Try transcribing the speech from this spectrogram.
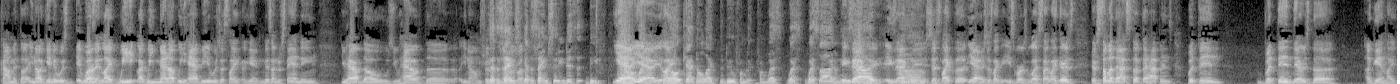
Common thought you know again it was it wasn't right. like we like we met up we happy it was just like again misunderstanding. You have those. You have the you know I'm sure you got the same you got the same city dis- beef. Yeah, you know, yeah. Like, you like, know, cat don't like the dude from the from west west west side on the exactly, east side. Exactly, um, It's just like the yeah. It's just like the east versus west side. Like there's there's some of that stuff that happens, but then but then there's the again like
